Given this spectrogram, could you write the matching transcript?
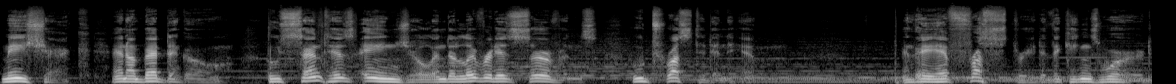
Meshach, and Abednego, who sent his angel and delivered his servants who trusted in him. And they have frustrated the king's word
